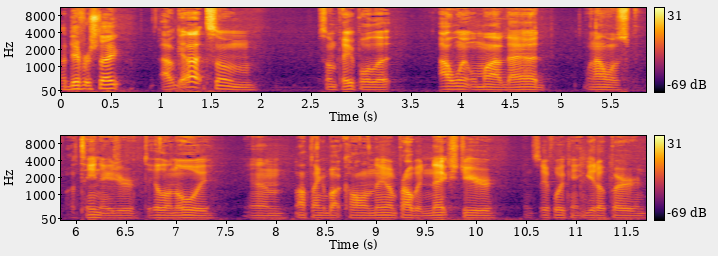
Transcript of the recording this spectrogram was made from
a different state? I've got some some people that I went with my dad when I was a teenager to Illinois, and I think about calling them probably next year and see if we can't get up there and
